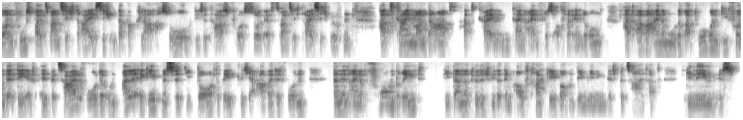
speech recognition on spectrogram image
von Fußball 2030 und da war klar, ach so, diese Taskforce soll erst 2030 wirken, hat kein Mandat, hat keinen kein Einfluss auf Veränderung, hat aber eine Moderatorin, die von der DFL bezahlt wurde und alle Ergebnisse, die dort redlich erarbeitet wurden, dann in eine Form bringt, die dann natürlich wieder dem Auftraggeber und demjenigen, der es bezahlt hat, genehm ist.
